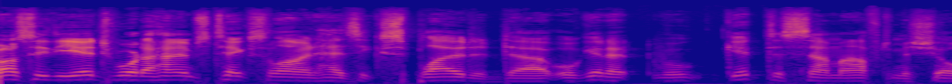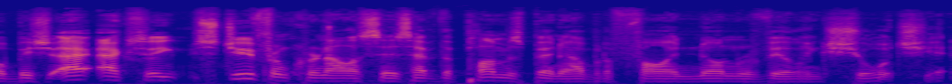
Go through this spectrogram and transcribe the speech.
Vossi, the Edgewater Homes text line has exploded. Uh, we'll get it. We'll get to some after Michelle Bishop. A- actually, Stu from Cronulla says, "Have the plumbers been able to find non-revealing shorts yet?"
